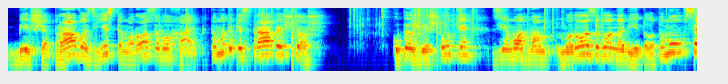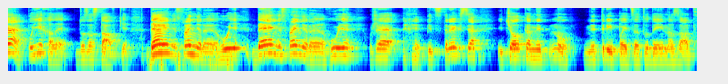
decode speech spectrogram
більше право з'їсти морозиво хайп. Тому такі справи, що ж. Купив дві штуки, з'їмо два морозиво на відео. Тому все, поїхали до заставки. Деніс Френі реагує, Деніс Френі реагує, вже підстригся, і чолка не, ну, не тріпається туди і назад,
